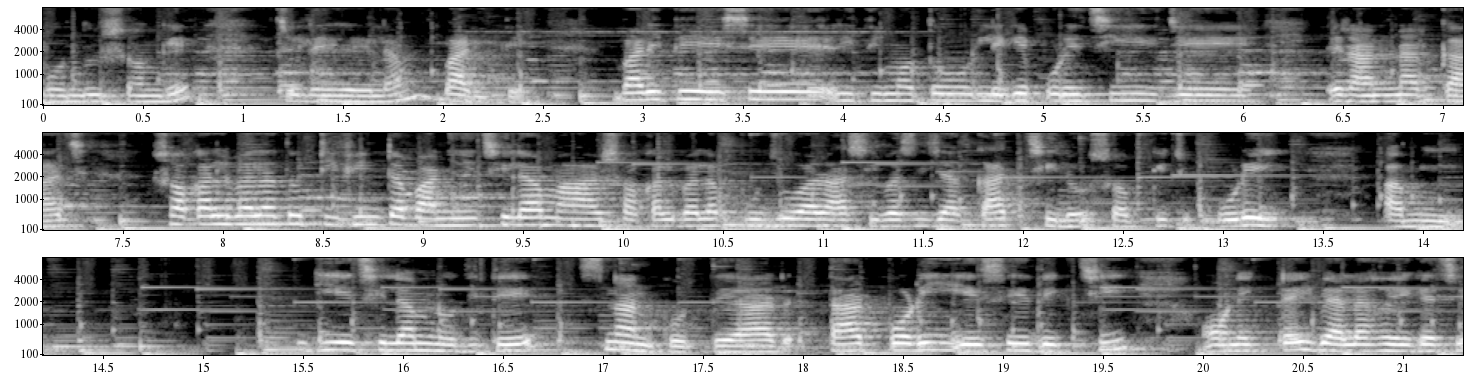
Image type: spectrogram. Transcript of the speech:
বন্ধুর সঙ্গে চলে গেলাম বাড়িতে। বাড়িতে এসে রীতিমতো লেগে পড়েছি যে রান্নার কাজ। সকালবেলা তো টিফিনটা বানিয়েছিলাম আর সকালবেলা পুজো আর আশিবাসি যা কাজ ছিল সব কিছু করেই আমি গিয়েছিলাম নদীতে স্নান করতে আর তারপরেই এসে দেখছি অনেকটাই বেলা হয়ে গেছে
